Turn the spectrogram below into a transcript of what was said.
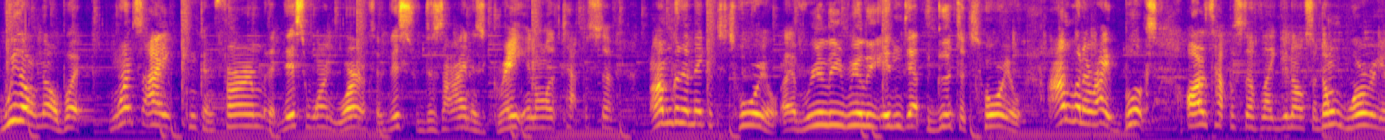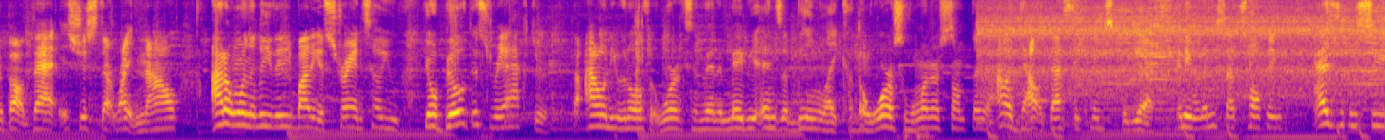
we don't know but once i can confirm that this one works and this design is great and all that type of stuff I'm gonna make a tutorial, a really, really in-depth, good tutorial. I'm gonna write books, all the type of stuff like, you know, so don't worry about that. It's just that right now, I don't want to leave anybody astray and tell you, yo, build this reactor. I don't even know if it works, and then it maybe ends up being like the worst one or something. I doubt that's the case, but yeah. Anyway, let me stop talking. As you can see,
